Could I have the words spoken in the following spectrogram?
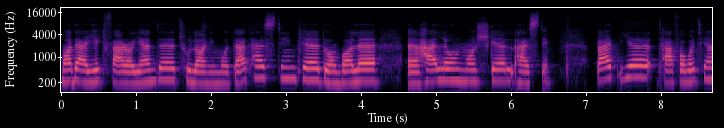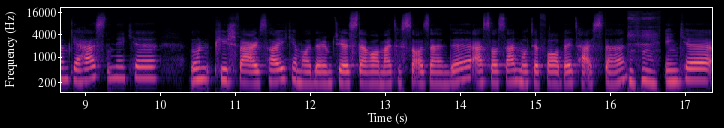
ما در یک فرایند طولانی مدت هستیم که دنبال حل اون مشکل هستیم. بعد یه تفاوتی هم که هست اینه که اون پیشورز هایی که ما داریم توی استقامت سازنده اساسا متفاوت هستن. اینکه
